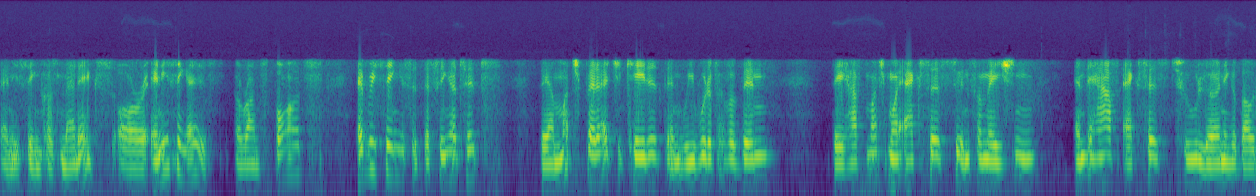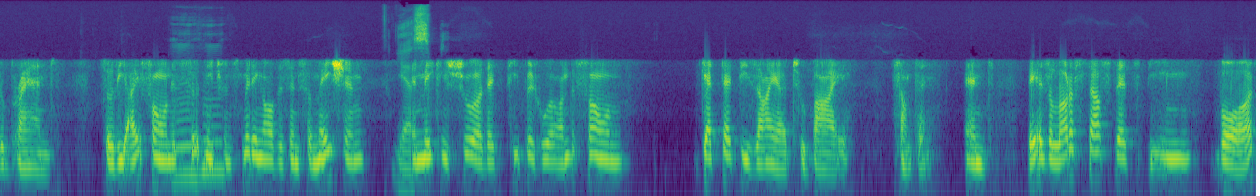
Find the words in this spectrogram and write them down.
anything cosmetics, or anything else around sports. Everything is at their fingertips they are much better educated than we would have ever been. They have much more access to information, and they have access to learning about a brand. So the iPhone mm-hmm. is certainly mm-hmm. transmitting all this information yes. and making sure that people who are on the phone get that desire to buy something. And there's a lot of stuff that's being bought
